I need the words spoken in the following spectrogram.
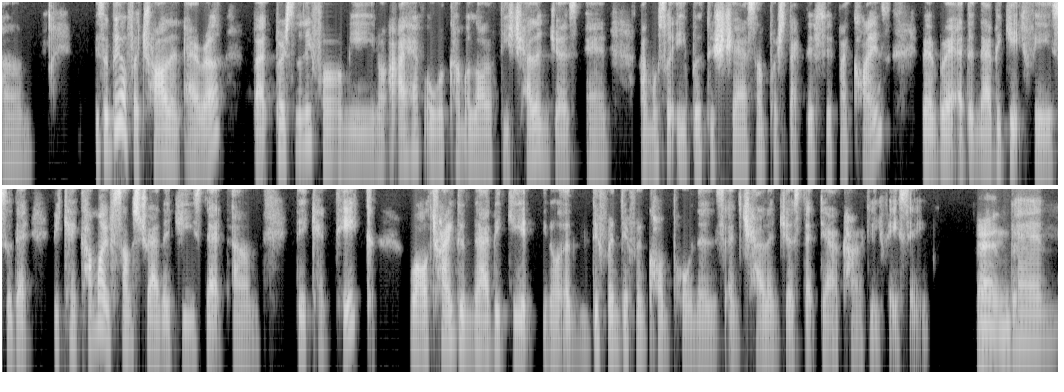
um, is a bit of a trial and error but personally for me you know i have overcome a lot of these challenges and i'm also able to share some perspectives with my clients when we're at the navigate phase so that we can come up with some strategies that um, they can take while trying to navigate you know different different components and challenges that they are currently facing and and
